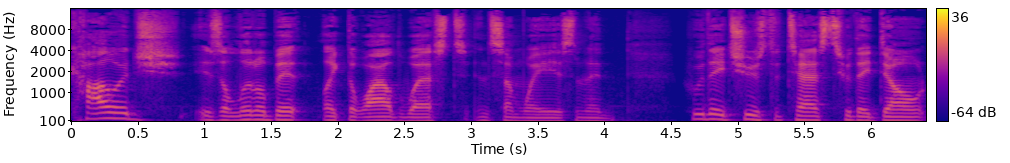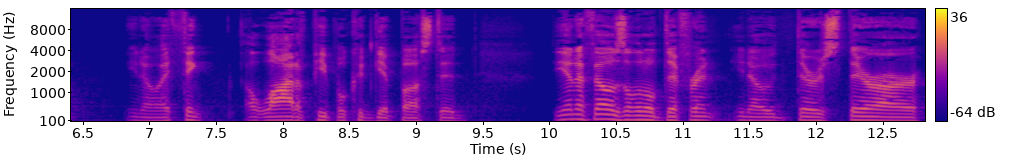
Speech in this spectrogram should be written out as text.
college is a little bit like the Wild West in some ways, and who they choose to test, who they don't. You know, I think a lot of people could get busted. The NFL is a little different. You know, there's there are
